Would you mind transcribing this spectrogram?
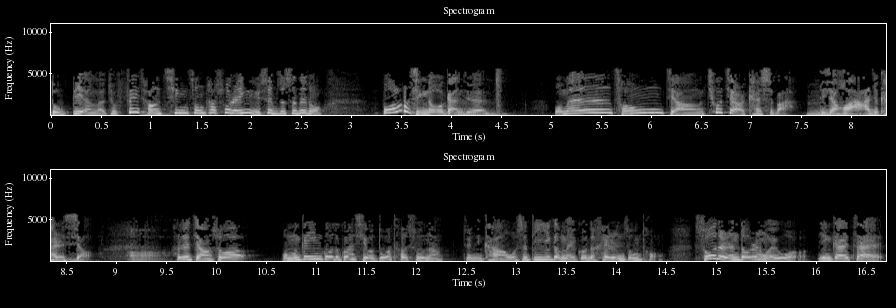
都变了，就非常轻松。他说的英语甚至是那种波浪形的，我感觉。我们从讲丘吉尔开始吧，底下哗就开始笑。啊。他就讲说，我们跟英国的关系有多特殊呢？就你看啊，我是第一个美国的黑人总统，所有的人都认为我应该在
